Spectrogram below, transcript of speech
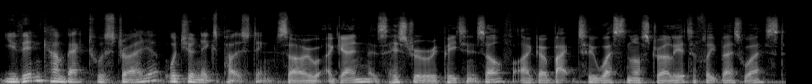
You then come back to Australia. What's your next posting? So again, it's history repeating itself. I go back to Western Australia to Fleet Base West.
